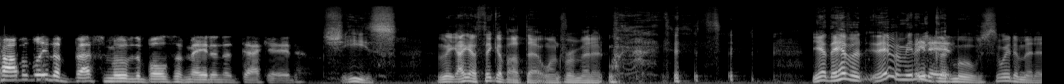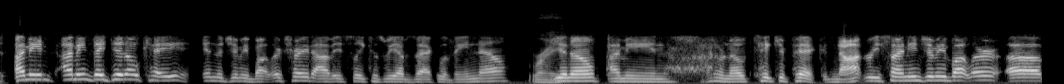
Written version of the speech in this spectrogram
probably the best move the Bulls have made in a decade. Jeez, I, mean, I got to think about that one for a minute. yeah, they haven't they haven't made any It good is. moves. Wait a minute. I mean, I mean, they did okay in the Jimmy Butler trade, obviously, because we have Zach LaVine now. Right. You know, I mean, I don't know. Take your pick. Not re-signing Jimmy Butler uh,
